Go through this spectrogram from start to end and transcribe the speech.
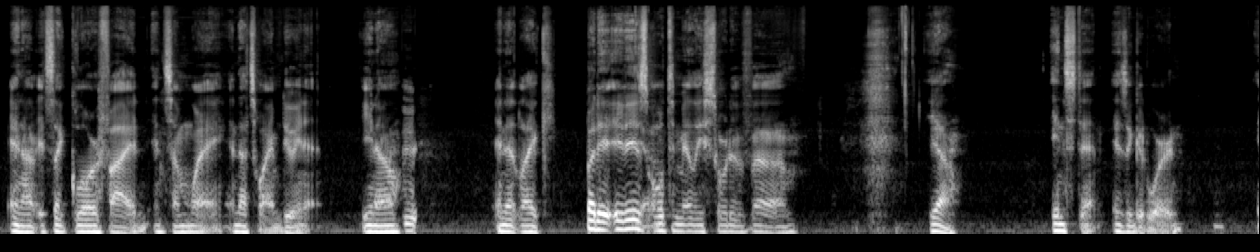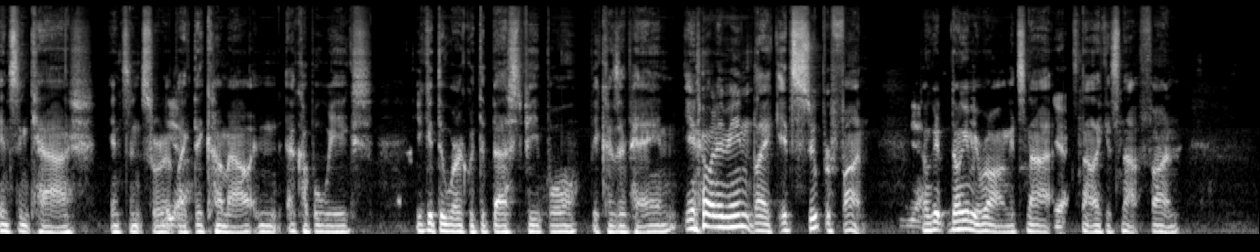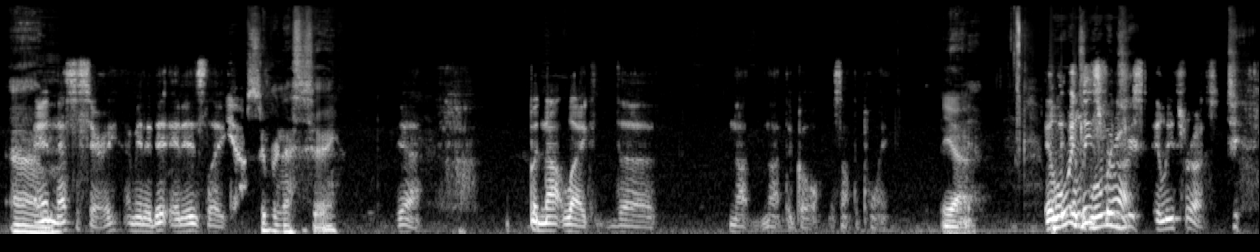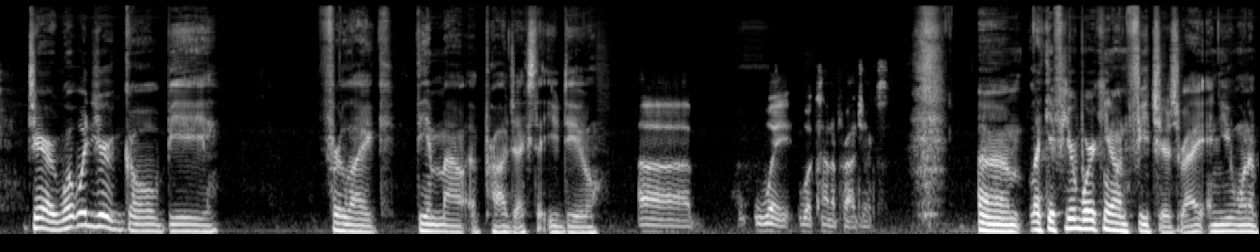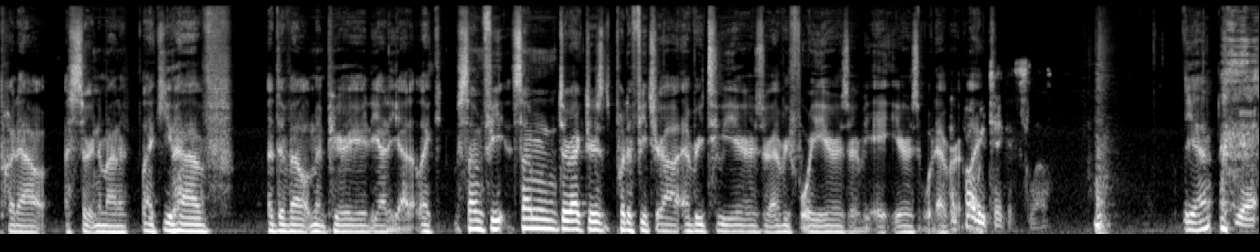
and I, it's like glorified in some way and that's why i'm doing it you know Mm. and it like but it, it is Yeah. ultimately sort of um, yeah instant is a good word instant cash instant sort of Yeah. like they come out in a couple weeks you get to work with the best people because they're paying you know what i mean like it's super fun Yeah. don't get don't get me wrong it's not it's not like it's not fun um, and necessary. I mean, it it is like super necessary yeah, but not like the not not the goal. It's not the point. Yeah. At, What would at least for would you- us. At least for us. jared what would your goal be for like the amount of projects that you do Uh, wait, what kind of projects? um, like if you're working on features, right, and you want to put out a certain amount of, like you have a development period, yada yada. Like some fe- some directors put a feature out every two years or every four years or every eight years or I'd whatever. probably Like, take it slow. yeah, Yeah.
